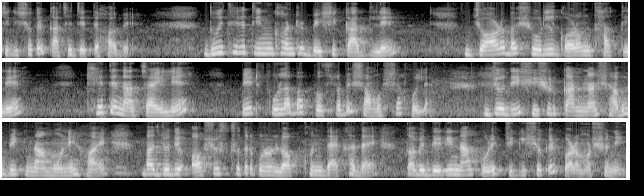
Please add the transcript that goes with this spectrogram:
চিকিৎসকের কাছে যেতে হবে। দুই থেকে তিন ঘণ্টার বেশি কাঁদলে, জ্বর বা শরীর গরম থাকলে, খেতে না চাইলে পেট ফোলা বা প্রস্রাবের সমস্যা হলে। যদি শিশুর কান্না স্বাভাবিক না মনে হয় বা যদি অসুস্থতার কোনো লক্ষণ দেখা দেয়, তবে দেরি না করে চিকিৎসকের পরামর্শ নিন।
